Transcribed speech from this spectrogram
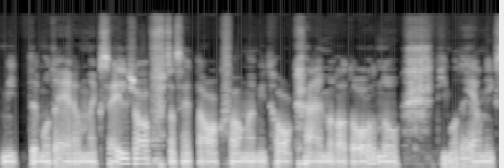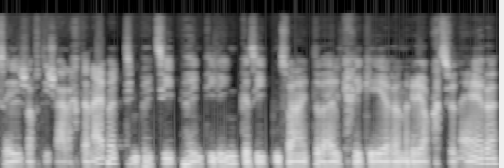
mit der modernen Gesellschaft. Das hat angefangen mit Horkheimer, Adorno. Die moderne Gesellschaft ist eigentlich daneben. Im Prinzip haben die Linken seit dem Zweiten Weltkrieg eher einen reaktionären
